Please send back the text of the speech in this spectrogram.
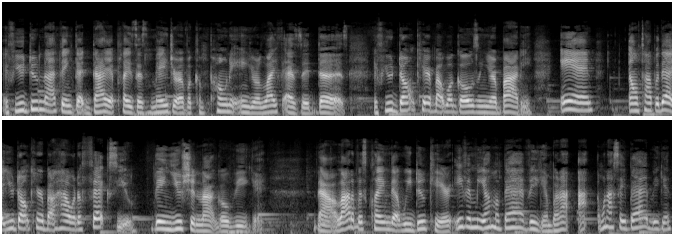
if you do not think that diet plays as major of a component in your life as it does, if you don't care about what goes in your body, and on top of that, you don't care about how it affects you, then you should not go vegan. Now, a lot of us claim that we do care. Even me, I'm a bad vegan, but I, I, when I say bad vegan,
